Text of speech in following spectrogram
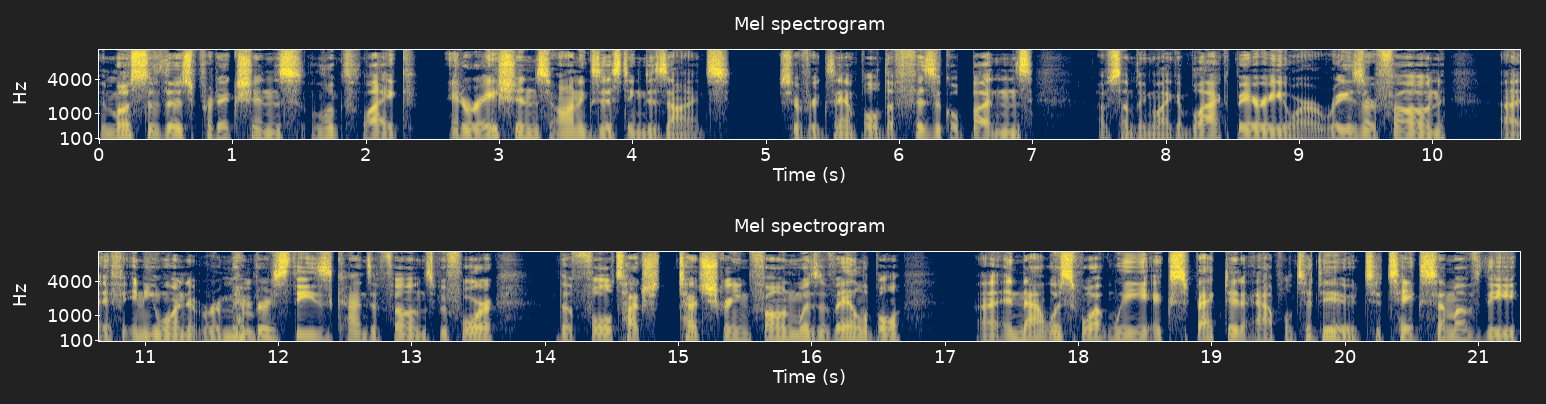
And most of those predictions looked like iterations on existing designs. So, for example, the physical buttons of something like a Blackberry or a Razr phone. Uh, if anyone remembers these kinds of phones before the full touch touchscreen phone was available, uh, and that was what we expected Apple to do to take some of the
